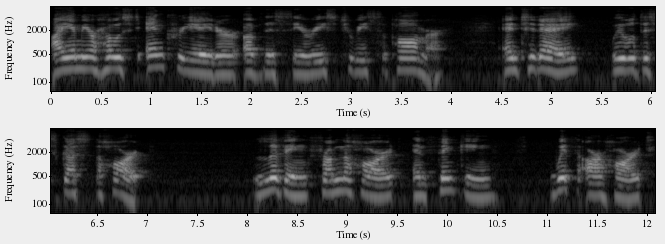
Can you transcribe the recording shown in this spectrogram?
I am your host and creator of this series, Teresa Palmer, and today we will discuss the heart, living from the heart and thinking with our heart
